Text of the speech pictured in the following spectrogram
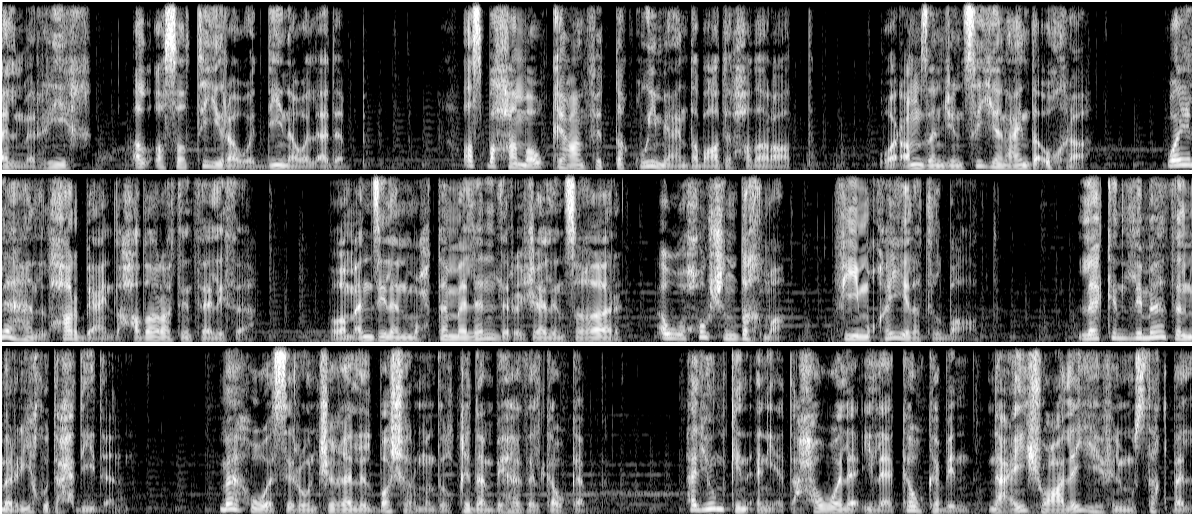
المريخ الأساطير والدين والأدب. أصبح موقعا في التقويم عند بعض الحضارات ورمزا جنسيا عند أخرى وإلها للحرب عند حضارة ثالثة ومنزلا محتملا لرجال صغار أو وحوش ضخمة في مخيلة البعض لكن لماذا المريخ تحديدا؟ ما هو سر انشغال البشر منذ القدم بهذا الكوكب؟ هل يمكن أن يتحول إلى كوكب نعيش عليه في المستقبل؟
